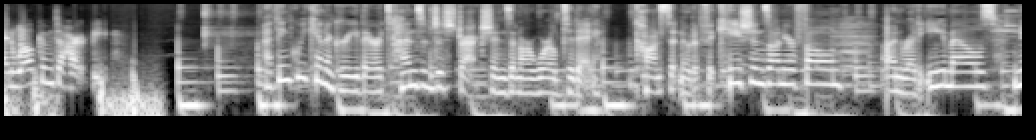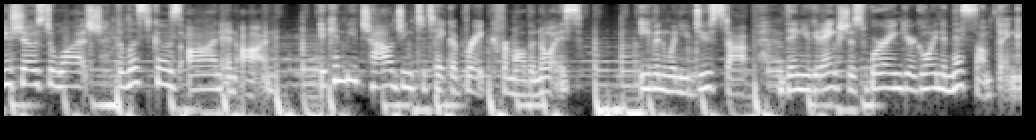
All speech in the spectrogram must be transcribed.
and welcome to Heartbeat. I think we can agree there are tons of distractions in our world today constant notifications on your phone, unread emails, new shows to watch, the list goes on and on. It can be challenging to take a break from all the noise. Even when you do stop, then you get anxious worrying you're going to miss something.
